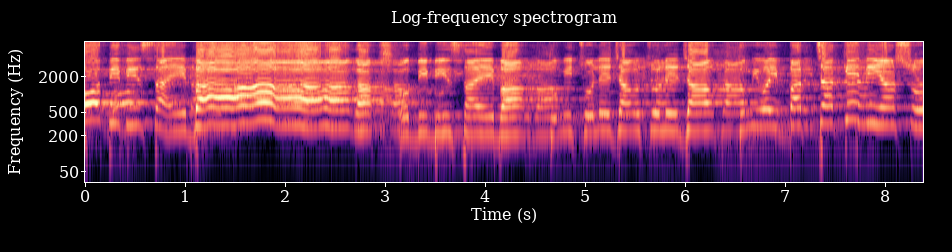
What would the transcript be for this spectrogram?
ও বিবি ও বিবি তুমি চলে যাও চলে যাও, তুমি ওই বাচ্চাকে নিয়ে আসো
